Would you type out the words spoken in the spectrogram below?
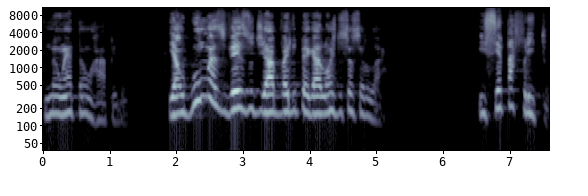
não é tão rápido. E algumas vezes o diabo vai lhe pegar longe do seu celular. E você está frito.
